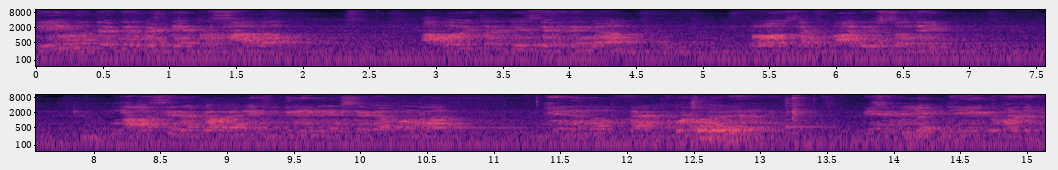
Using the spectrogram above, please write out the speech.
దేవుని దగ్గర పెట్టే ప్రసాదం అపవిత్రం చేసే విధంగా ఓసారి భావిస్తుంది నాసి రకమైన ఇంగ్రీడియంట్స్ కాకుండా ఎన్నో ఫ్యాట్ కూడా బదులు.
